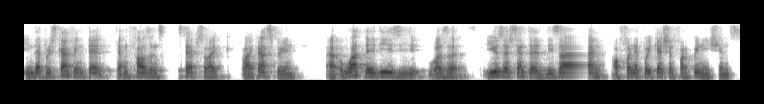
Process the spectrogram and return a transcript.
in the prescribing 10,000 steps like, like aspirin, uh, what they did was a user-centered design of an application for clinicians,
